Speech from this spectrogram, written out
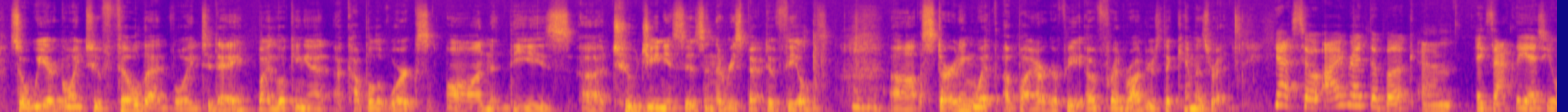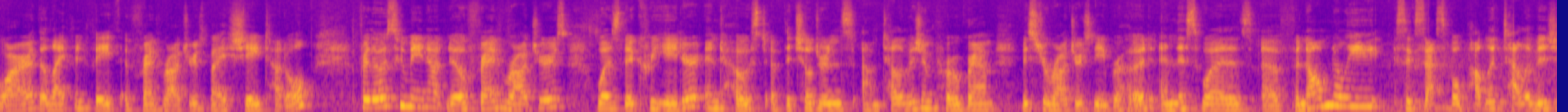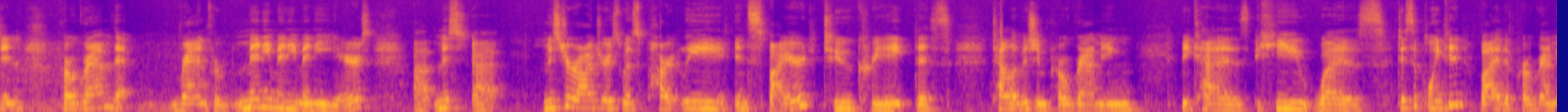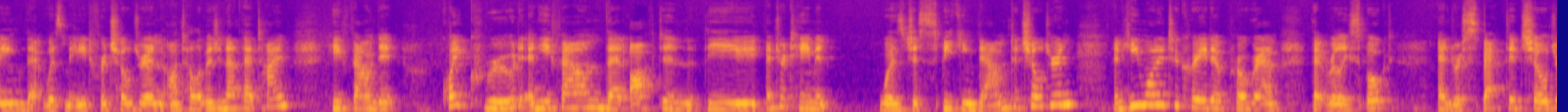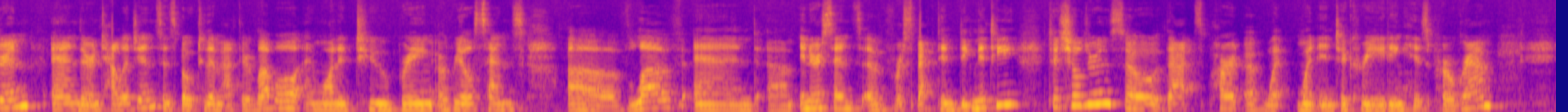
So we are going to fill that void today by looking at a couple of works on these uh, two geniuses in their respective fields, mm-hmm. uh, starting with a biography of Fred Rogers that Kim has read. Yeah, so I read the book um, Exactly As You Are The Life and Faith of Fred Rogers by Shea Tuttle. For those who may not know, Fred Rogers was the creator and host of the children's um, television program Mr. Rogers' Neighborhood, and this was a phenomenally successful public television program that ran for many, many, many years. Uh, Miss, uh, Mr. Rogers was partly inspired to create this television programming because he was disappointed by the programming that was made for children on television at that time. He found it quite crude and he found that often the entertainment was just speaking down to children and he wanted to create a program that really spoke and respected children and their intelligence and spoke to them at their level and wanted to bring a real sense of love and um, inner sense of respect and dignity to children. So that's part of what went into creating his program.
